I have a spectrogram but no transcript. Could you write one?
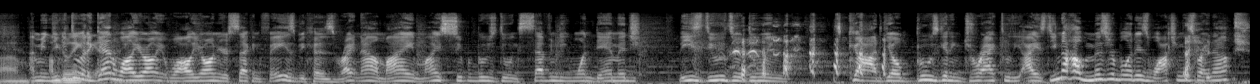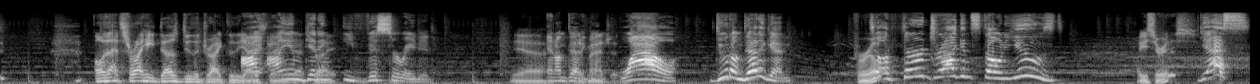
Um, I mean, you I'm can do it again, again, while you're on while you're on your second phase because right now my my super Buu's doing 71 damage. These dudes are doing. God, yo, Buu's getting dragged through the ice. Do you know how miserable it is watching this right now? oh, that's right. He does do the drag through the ice. I, I am getting right. eviscerated. Yeah. And I'm dead again. Imagine. Wow, dude, I'm dead again. For real? A third Dragon Stone used. Are you serious? Yes.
